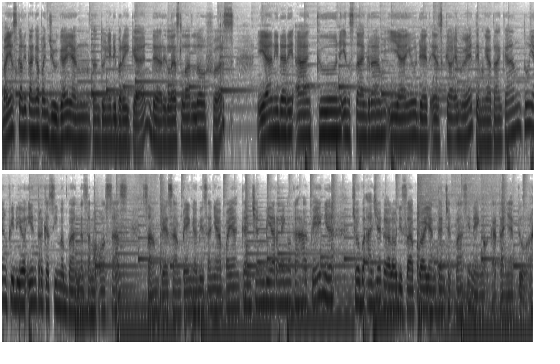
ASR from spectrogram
banyak sekali tanggapan juga yang tentunya diberikan dari Leslar Lovers yakni dari akun Instagram iayu.skmwt mengatakan tuh yang videoin terkesima banget sama Osas. Sampai-sampai nggak bisa nyapa yang kenceng biar nengok ke HP-nya coba aja kalau disapa yang kenceng pasti nengok katanya tuh.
